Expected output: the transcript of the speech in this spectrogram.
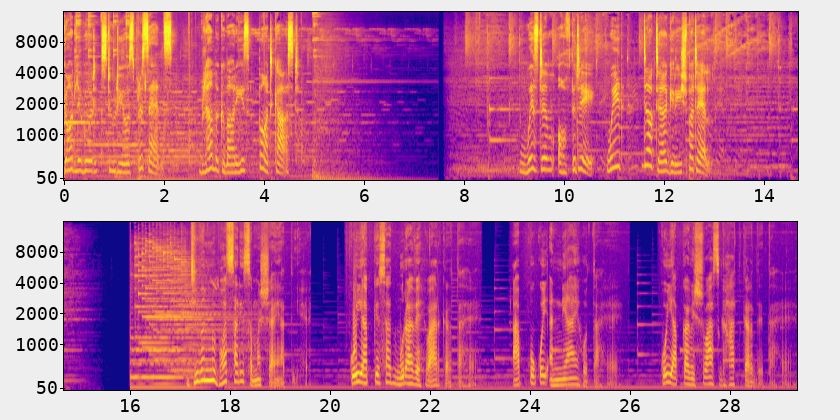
Godlywood Studios presents Brahmakumari's podcast. Wisdom of the day with Dr. Girish Patel. जीवन में बहुत सारी समस्याएँ आती है कोई आपके साथ बुरा व्यवहार करता है आपको कोई अन्याय होता है कोई आपका विश्वासघात कर देता है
